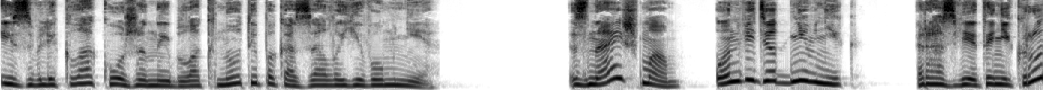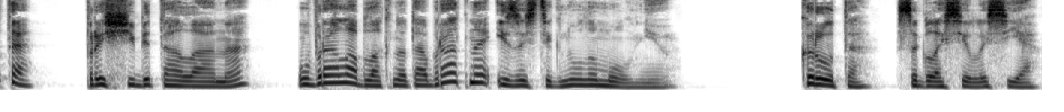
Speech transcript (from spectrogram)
извлекла кожаный блокнот и показала его мне. «Знаешь, мам, он ведет дневник. Разве это не круто?» прощебетала она, убрала блокнот обратно и застегнула молнию. «Круто», — согласилась я.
